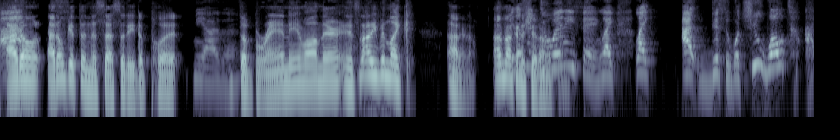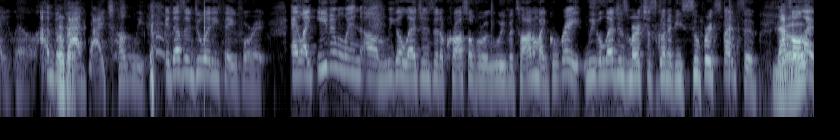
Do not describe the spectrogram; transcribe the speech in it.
I don't. I don't get the necessity to put Me either. the brand name on there, and it's not even like I don't know. I'm not going to shit on do anything. Like, like I this is what you won't. I will. I'm the Okay. bad guy, Chun-Li. It doesn't do anything for it. And like, even when um League of Legends did a crossover with Louis Vuitton, I'm like, great. League of Legends merch is going to be super expensive. That's all I.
